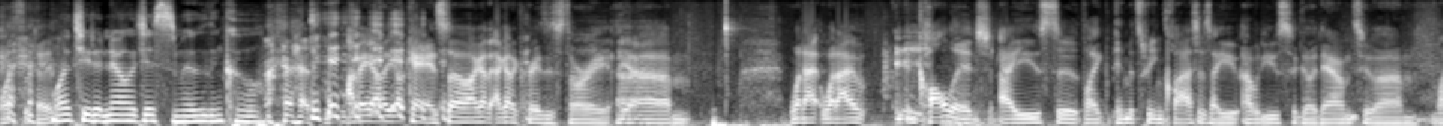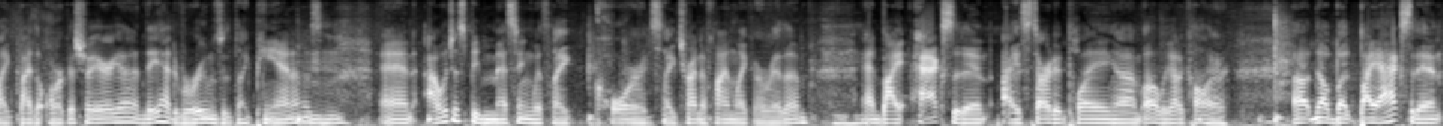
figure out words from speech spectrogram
What's the favorite? want you to know, just smooth and cool. I mean, okay, so I got I got a crazy story. Yeah. Um, when I when I in college, I used to like in between classes, I I would used to go down to um, like by the orchestra area, and they had rooms with like pianos, Mm-hmm. and I would just be messing with like chords, like trying to find like a rhythm, Mm-hmm. and by accident, I started playing. Um, oh, we got a caller. Uh, no, but by accident.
